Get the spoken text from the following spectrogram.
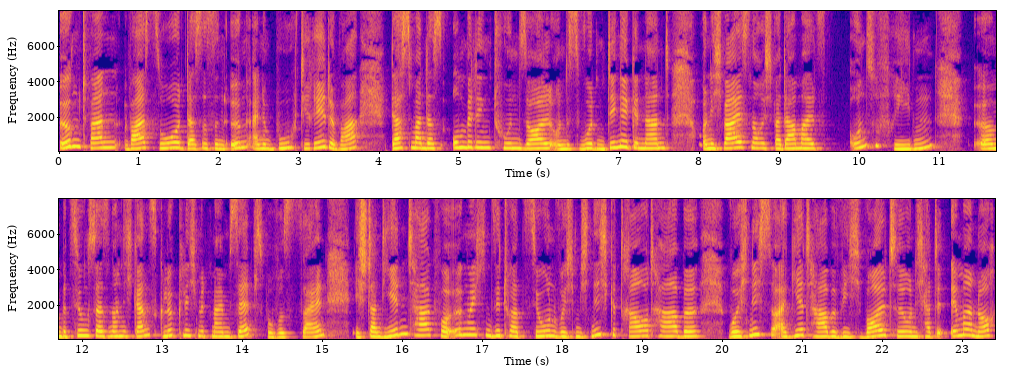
Irgendwann war es so, dass es in irgendeinem Buch die Rede war, dass man das unbedingt tun soll und es wurden Dinge genannt und ich weiß noch, ich war damals unzufrieden äh, beziehungsweise noch nicht ganz glücklich mit meinem Selbstbewusstsein. Ich stand jeden Tag vor irgendwelchen Situationen, wo ich mich nicht getraut habe, wo ich nicht so agiert habe, wie ich wollte und ich hatte immer noch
